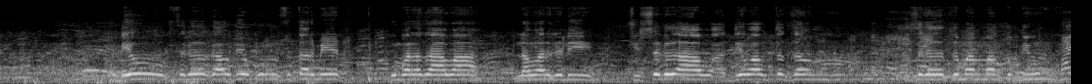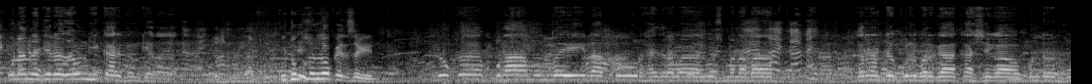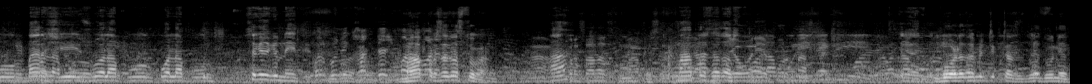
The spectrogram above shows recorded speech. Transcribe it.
देव सगळं गाव देव करून सुतारमेठ कुंभाराचा आवा लवारगडी हे सगळं आव देव आवतत जाऊन हे सगळं मान मानतूक देऊन पुन्हा नदीला जाऊन ही कार्यक्रम केला जातो. कुठून कुठून लोक आहेत सगळी? लोक पुन्हा मुंबई लातूर हैदराबाद उस्मानाबाद कर्नाटक गुलबर्गा काशेगाव पंढरपूर बार्शी सोलापूर कोल्हापूर सगळीकडनं येते महाप्रसाद असतो का? हा महाप्रसाद असतो गोडाचा मी टिकटाचा दोन्ही.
